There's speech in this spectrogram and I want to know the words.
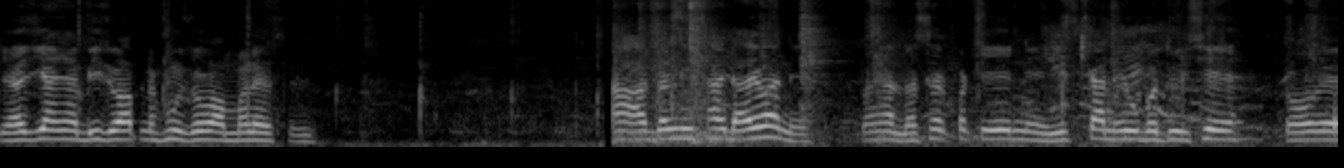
કે હજી અહીંયા બીજું આપણે શું જોવા મળે છે આ આગળની સાઈડ આવ્યા ને તો અહીંયા લસરપટ્ટી ને હિસકા ને એવું બધું છે. તો હવે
